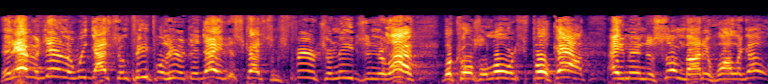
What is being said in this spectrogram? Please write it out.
and evidently we got some people here today that's got some spiritual needs in their life because the Lord spoke out, amen, to somebody a while ago.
